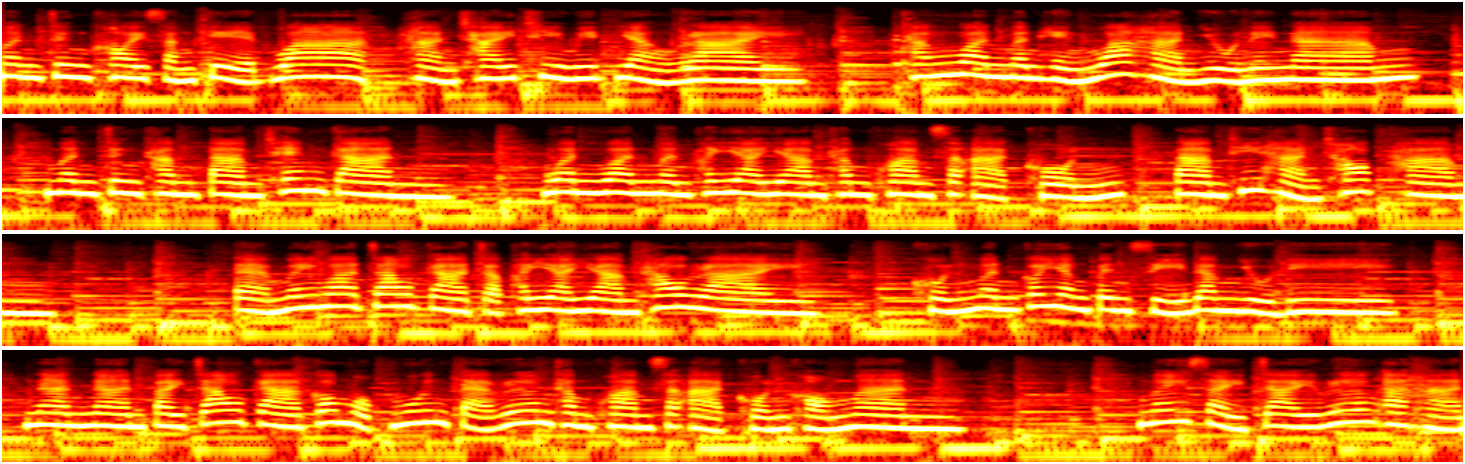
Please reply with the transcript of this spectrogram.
มันจึงคอยสังเกตว่าห่านใช้ชีวิตอย่างไร ทั้งวันมันเห็นว่าห่านอยู่ในน้ำ มันจึงทำตามเช่นกัน วันวันมันพยายามทำความสะอาดขน ตามที่ห่านชอบทำ แต่ไม่ว่าเจ้ากาจะพยายามเท่าไร ขนมันก็ยังเป็นสีดำอยู่ดี นานๆไปเจ้ากาก็หมกมุ่นแต่เรื่องทำความสะอาดขนของมัน ไม่ใส่ใจเรื่องอาหาร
